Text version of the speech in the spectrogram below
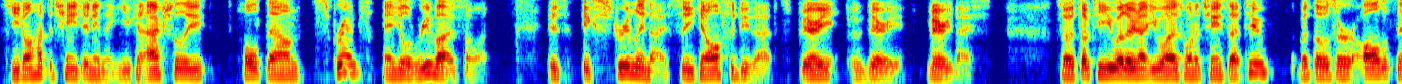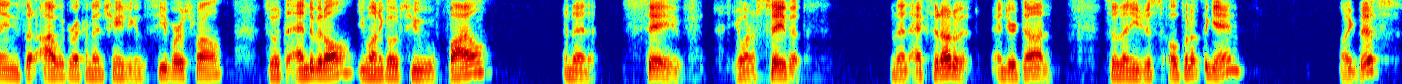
So you don't have to change anything. You can actually hold down sprint and you'll revive someone. It's extremely nice. So you can also do that. It's very, very, very nice. So it's up to you whether or not you guys want to change that too but those are all the things that I would recommend changing in the CVARs file. So at the end of it all, you want to go to File, and then Save. You want to save it, and then exit out of it, and you're done. So then you just open up the game, like this.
